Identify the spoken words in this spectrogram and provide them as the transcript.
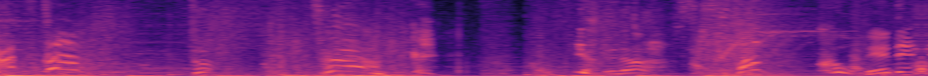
がすか。これでと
